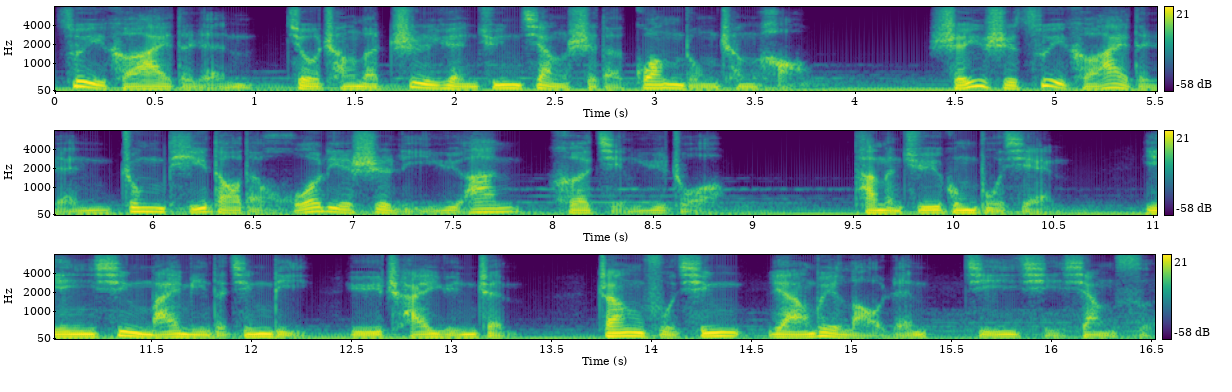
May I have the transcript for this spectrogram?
最可爱的人就成了志愿军将士的光荣称号。谁是最可爱的人？中提到的活烈士李玉安和景玉卓，他们鞠躬不显、隐姓埋名的经历与柴云振、张富清两位老人极其相似。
